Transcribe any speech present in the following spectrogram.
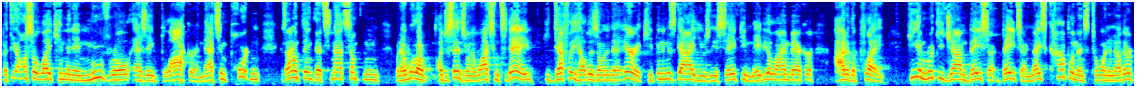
but they also like him in a move role as a blocker. And that's important because I don't think that's not something when I, I'll just say this when I watched him today, he definitely held his own in that area, keeping his guy, usually a safety, maybe a linebacker, out of the play. He and rookie John Bates are, Bates are nice complements to one another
